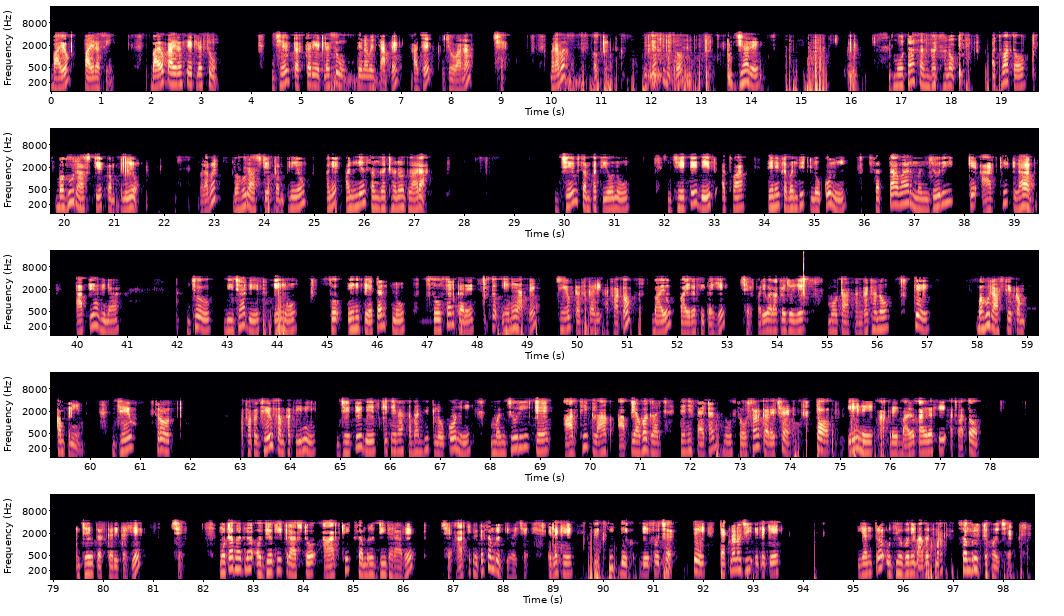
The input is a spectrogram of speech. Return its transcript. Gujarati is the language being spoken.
બાયોપાયરસી. બાયોપાયરસી એટલે શું? જેવ તસ્કરી એટલે શું? તેના વિશે આપણે આજે જોવાના છે. બરાબર? ઓકે વિદ્યાર્થી મિત્રો, જ્યારે મોટા સંગઠનો અથવા તો બહુરાષ્ટ્રીય કંપનીઓ, બરાબર? બહુરાષ્ટ્રીય કંપનીઓ અને અન્ય સંગઠનો દ્વારા જૈવ સંપત્તિઓનું જે તે દેશ અથવા તેને સંબંધિત લોકોની સત્તાવાર મંજૂરી કે આર્થિક લાભ આપ્યા વિના જો બીજા દેશ એનું એની પેટન્ટનું શોષણ કરે તો એને આપણે જૈવ તસ્કરી અથવા તો બાયો પાયરસી કહીએ છે ફરીવાર આપણે જોઈએ મોટા સંગઠનો કે બહુરાષ્ટ્રીય કંપનીઓ. જૈવ સ્ત્રોત અથવા તો જૈવ સંપત્તિની જે તે દેશ કે તેના સંબંધિત લોકોની મંજૂરી કે આર્થિક લાભ આપ્યા વગર તેની પેટન્ટનું શોષણ કરે છે, તો એને આપણે બાયોપાયરસી અથવા તો જૈવ તસ્કરી કહીએ છે મોટાભાગના ઔદ્યોગિક રાષ્ટ્રો આર્થિક સમૃદ્ધિ ધરાવે છે. આર્થિક રીતે સમૃદ્ધિ હોય છે. એટલે કે વિકસિત દેશો છે તે ટેકનોલોજી એટલે કે યંત્ર ઉદ્યોગોની બાબતમાં સમૃદ્ધ હોય છે.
